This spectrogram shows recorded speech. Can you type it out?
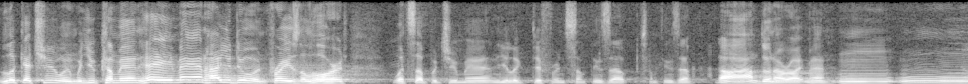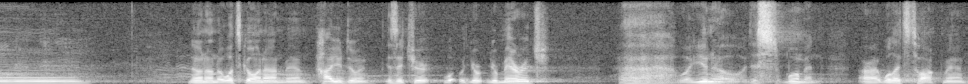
look at you and when you come in, hey man, how you doing? Praise the Lord. What's up with you, man? You look different. Something's up. Something's up. No, I'm doing all right, man. Mm-mm. No, no, no. What's going on, man? How you doing? Is it your your, your marriage? Ah, well, you know, this woman. All right, well, let's talk, man.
